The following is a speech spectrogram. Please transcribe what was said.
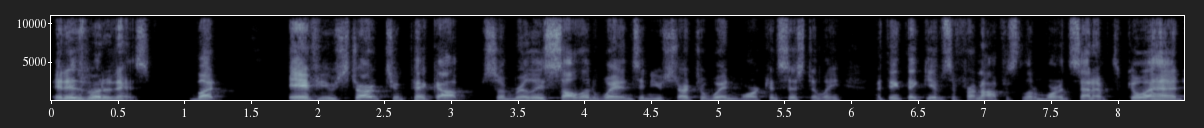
it is what it is. But if you start to pick up some really solid wins and you start to win more consistently, I think that gives the front office a little more incentive to go ahead,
